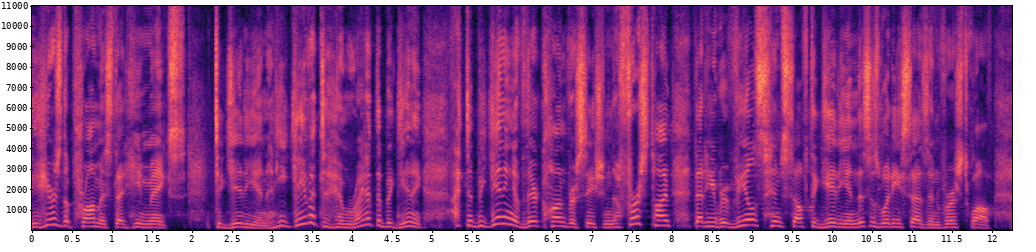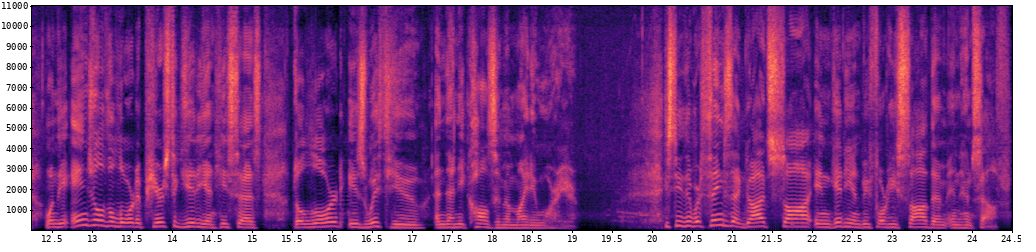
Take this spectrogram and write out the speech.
Here's the promise that he makes to Gideon, and he gave it to him right at the beginning. At the beginning of their conversation, the first time that he reveals himself to Gideon, this is what he says in verse 12. When the angel of the Lord appears to Gideon, he says, The Lord is with you, and then he calls him a mighty warrior. You see, there were things that God saw in Gideon before he saw them in himself.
